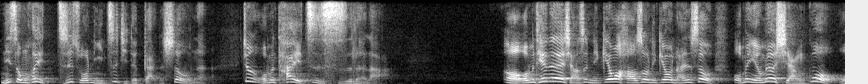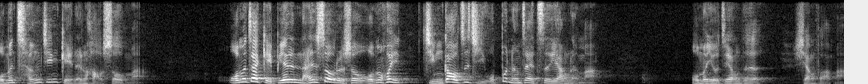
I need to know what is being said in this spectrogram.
你怎么会执着你自己的感受呢？就是我们太自私了啦。哦，我们天天在想是你给我好受，你给我难受。我们有没有想过，我们曾经给人好受吗？我们在给别人难受的时候，我们会警告自己，我不能再这样了吗？我们有这样的想法吗？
